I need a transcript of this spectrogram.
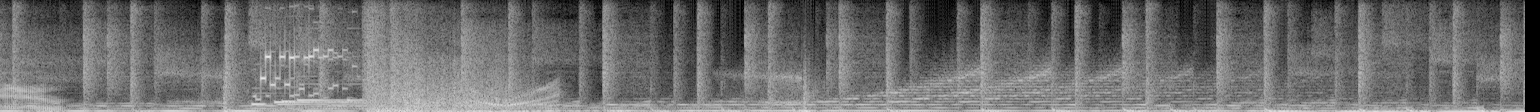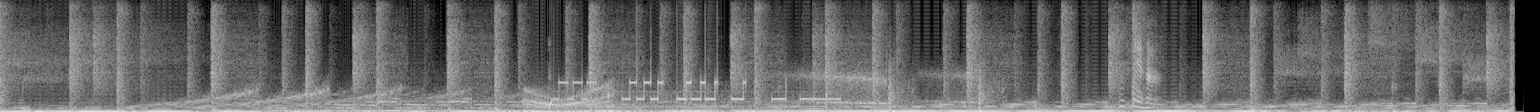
Hello.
